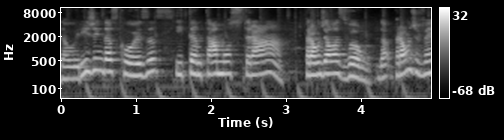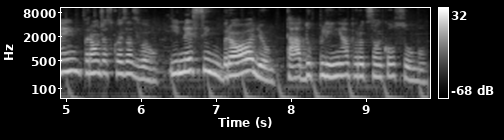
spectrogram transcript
da origem das coisas e tentar mostrar para onde elas vão, para onde vem, para onde as coisas vão. E nesse embrólio tá a duplinha produção e consumo,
